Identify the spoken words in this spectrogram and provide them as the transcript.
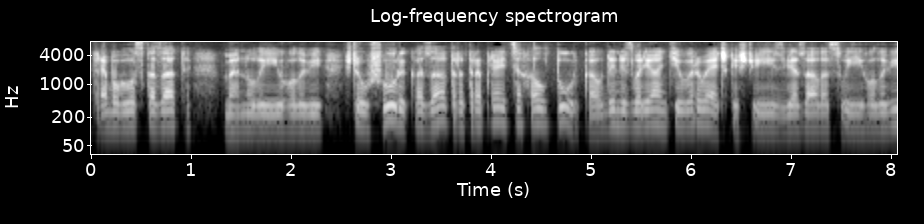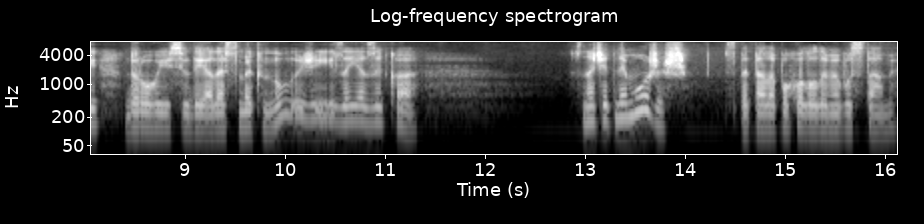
Треба було сказати, мигнули її в голові, що в Шурика завтра трапляється халтурка, один із варіантів вервечки, що її зв'язала в своїй голові дорогою сюди, але смикнуло ж її за язика. Значить, не можеш? спитала похололими вустами.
